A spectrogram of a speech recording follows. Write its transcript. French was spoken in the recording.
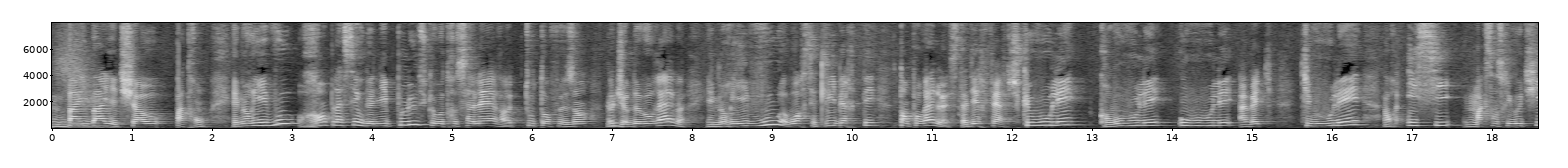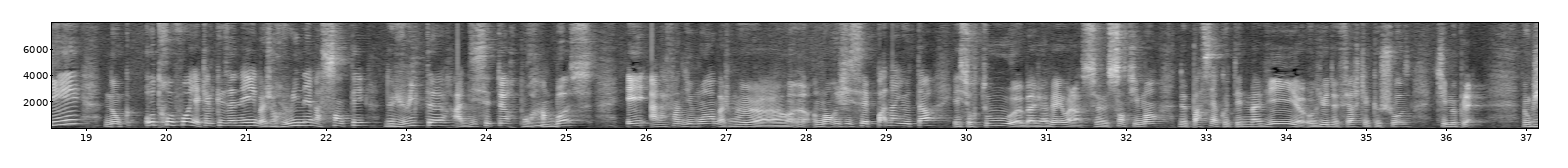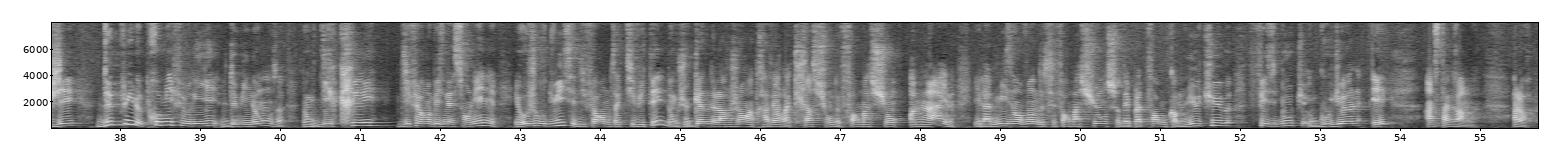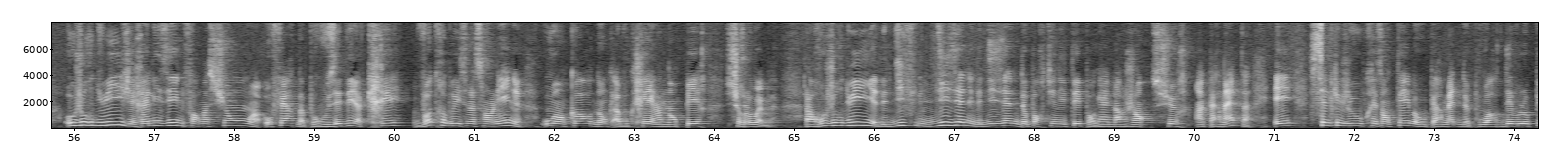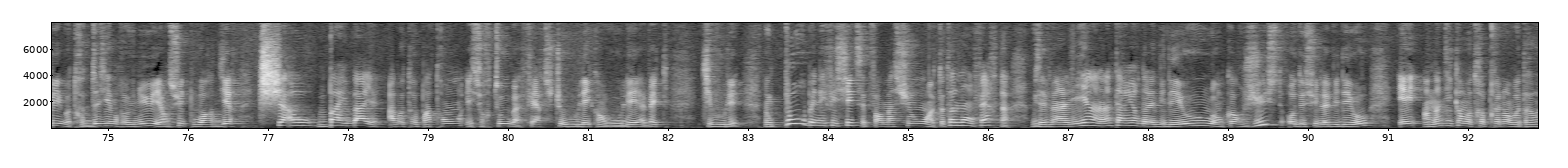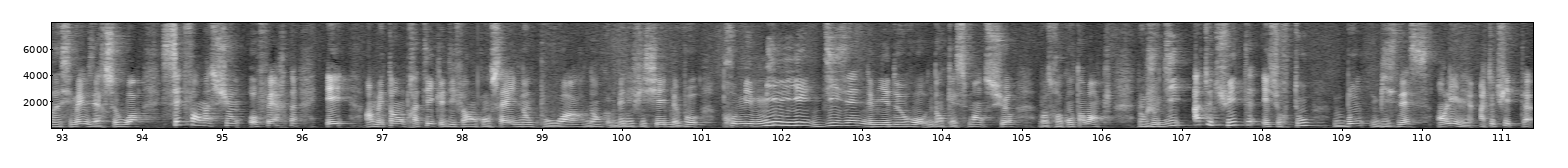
Bye bye et ciao patron. Aimeriez-vous remplacer ou gagner plus que votre salaire tout en faisant le job de vos rêves? Aimeriez-vous avoir cette liberté temporelle, c'est-à-dire faire ce que vous voulez, quand vous voulez, où vous voulez, avec qui vous voulez. Alors ici, Maxence Rigotier. Donc autrefois, il y a quelques années, bah, je ruinais ma santé de 8h à 17h pour un boss. Et à la fin du mois, bah, je ne euh, m'enrichissais pas d'un iota et surtout, euh, bah, j'avais voilà, ce sentiment de passer à côté de ma vie euh, au lieu de faire quelque chose qui me plaît. Donc j'ai depuis le 1er février 2011 donc créé différents business en ligne et aujourd'hui ces différentes activités donc je gagne de l'argent à travers la création de formations online et la mise en vente de ces formations sur des plateformes comme YouTube, Facebook, Google et Instagram. Alors aujourd'hui, j'ai réalisé une formation euh, offerte bah, pour vous aider à créer votre business en ligne ou encore donc à vous créer un empire sur le web. Alors aujourd'hui, il y a des dizaines et des dizaines d'opportunités pour gagner de l'argent sur Internet et celle que je vais vous présenter va vous permettre de pouvoir développer votre deuxième revenu et ensuite pouvoir dire ciao, bye bye à votre patron et surtout bah, faire ce que vous voulez quand vous voulez avec Donc pour bénéficier de cette formation euh, totalement offerte, vous avez un lien à l'intérieur de la vidéo ou encore juste au-dessus de la vidéo et en indiquant votre prénom et votre adresse email, vous allez recevoir cette formation offerte et en mettant en pratique les différents conseils, donc pouvoir donc bénéficier de vos premiers milliers, dizaines de milliers d'euros d'encaissement sur votre compte en banque. Donc je vous dis à tout de suite et surtout bon business en ligne. À tout de suite.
